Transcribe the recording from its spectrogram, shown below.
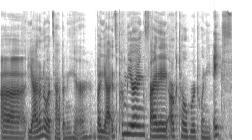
Uh, yeah, I don't know what's happening here. But yeah, it's premiering Friday, October 28th.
